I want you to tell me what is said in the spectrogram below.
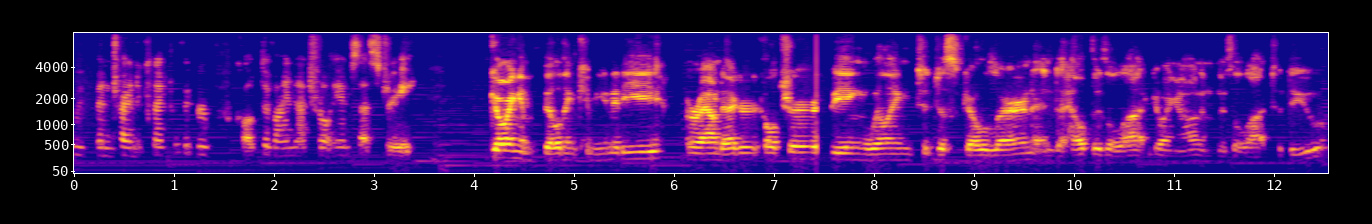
we've been trying to connect with a group called Divine Natural Ancestry. Going and building community around agriculture, being willing to just go learn and to help. There's a lot going on and there's a lot to do.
